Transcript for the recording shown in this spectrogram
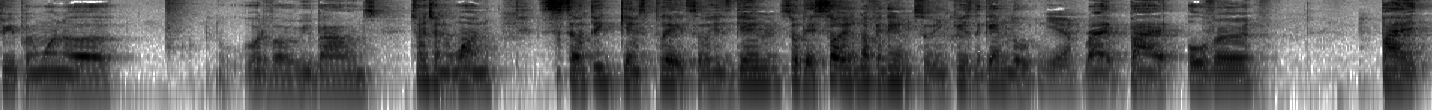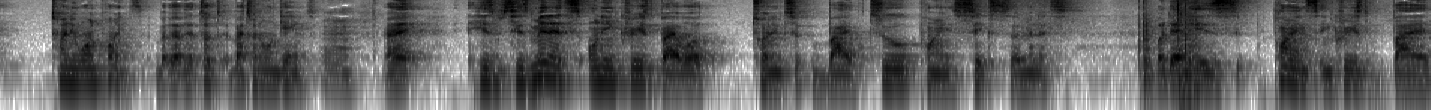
3.1 uh whatever rebounds. 2021 73 games played so his game so they saw enough in him to increase the game load Yeah. right by over by 21 points by, by by 21 games right? His his minutes only increased by what? 22 by 2.6 minutes. But then his points increased by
